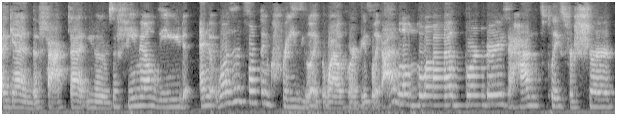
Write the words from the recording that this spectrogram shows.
again the fact that you know there was a female lead and it wasn't something crazy like the Wild Thornberrys. Like I love the Wild Thornberrys. It has its place for sure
